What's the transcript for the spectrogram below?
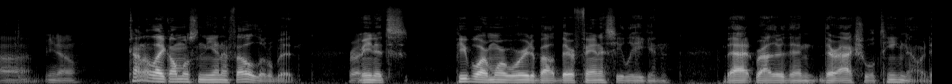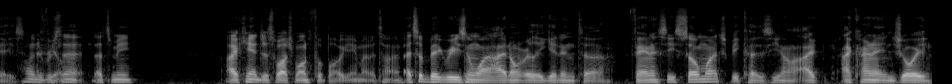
Uh, you know, Kind of like almost in the NFL a little bit. right? I mean, it's people are more worried about their fantasy league and that rather than their actual team nowadays. Hundred feel. percent. That's me. I can't just watch one football game at a time. That's a big reason why I don't really get into fantasy so much because you know I I kind of enjoy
